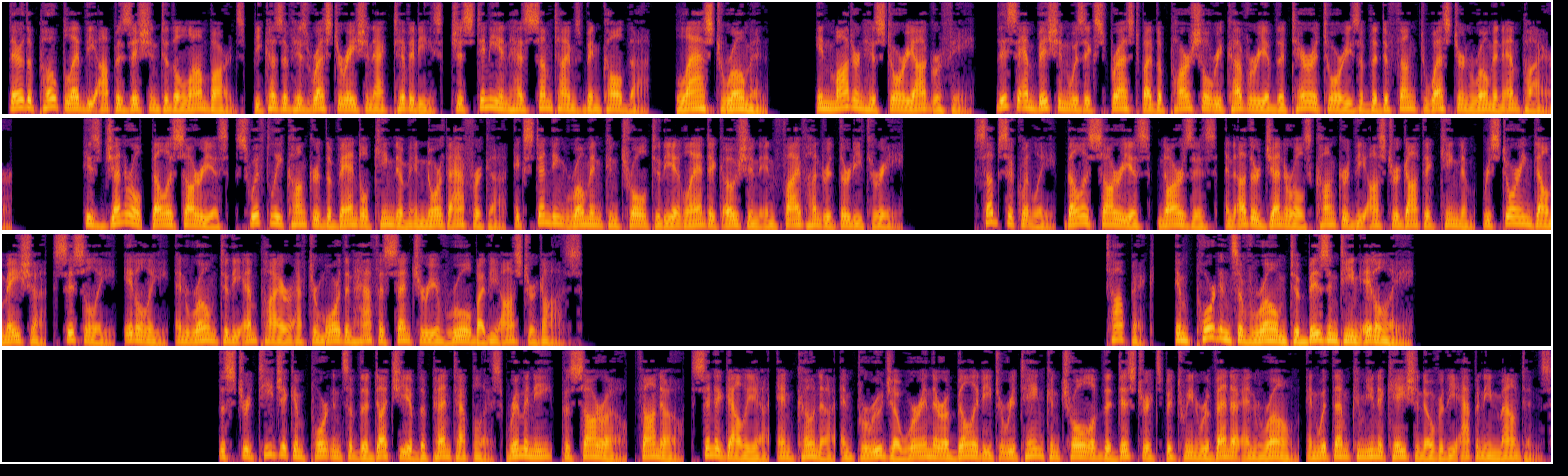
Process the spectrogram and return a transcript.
There the Pope led the opposition to the Lombards. Because of his restoration activities, Justinian has sometimes been called the last Roman in modern historiography. This ambition was expressed by the partial recovery of the territories of the defunct Western Roman Empire. His general, Belisarius, swiftly conquered the Vandal kingdom in North Africa, extending Roman control to the Atlantic Ocean in 533. Subsequently, Belisarius, Narses, and other generals conquered the Ostrogothic kingdom, restoring Dalmatia, Sicily, Italy, and Rome to the empire after more than half a century of rule by the Ostrogoths. Importance of Rome to Byzantine Italy The strategic importance of the Duchy of the Pentapolis Rimini, Pesaro, Fano, Sinigalia, Ancona and Perugia were in their ability to retain control of the districts between Ravenna and Rome, and with them communication over the Apennine Mountains.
